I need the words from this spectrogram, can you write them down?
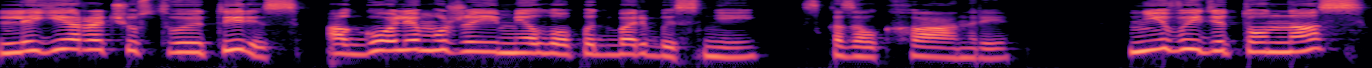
«Лиера чувствует Ирис, а голем уже имел опыт борьбы с ней», — сказал Кхаанри. «Не выйдет он нас,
